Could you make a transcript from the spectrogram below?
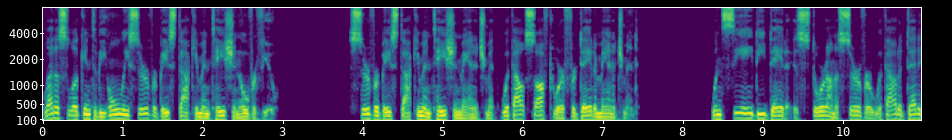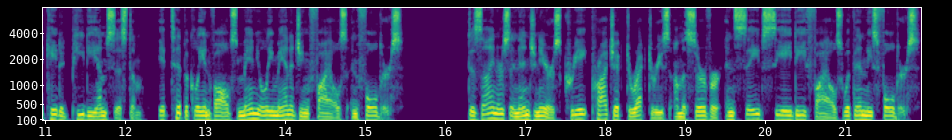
let us look into the only server-based documentation overview. Server-based documentation management without software for data management. When CAD data is stored on a server without a dedicated PDM system, it typically involves manually managing files and folders. Designers and engineers create project directories on the server and save CAD files within these folders.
